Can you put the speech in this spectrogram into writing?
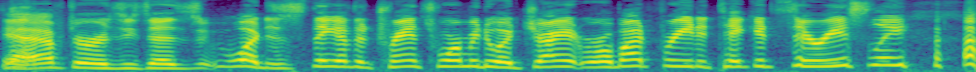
Yeah. Yeah. Afterwards, he says, "What does this thing have to transform into a giant robot for you to take it seriously?"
